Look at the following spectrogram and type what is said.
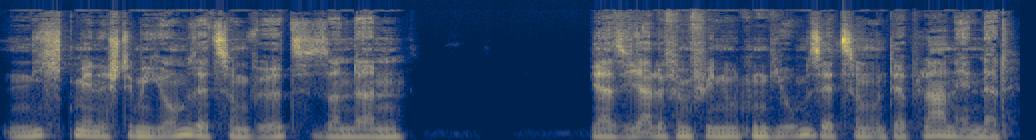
nicht mehr eine stimmige Umsetzung wird, sondern ja, sich alle fünf Minuten die Umsetzung und der Plan ändert.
